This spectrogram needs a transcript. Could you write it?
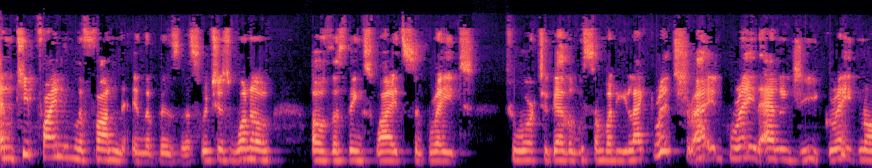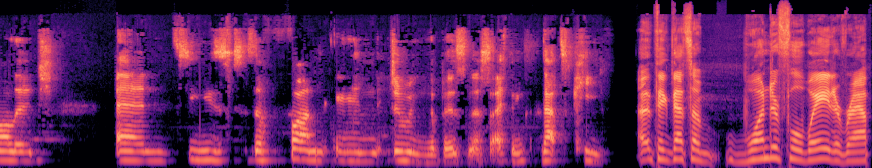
And keep finding the fun in the business, which is one of, of the things why it's so great to work together with somebody like Rich, right? Great energy, great knowledge and sees the fun in doing the business. I think that's key. I think that's a wonderful way to wrap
